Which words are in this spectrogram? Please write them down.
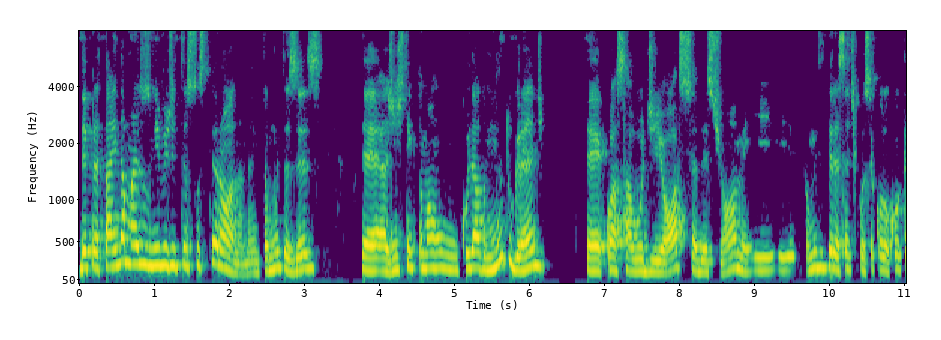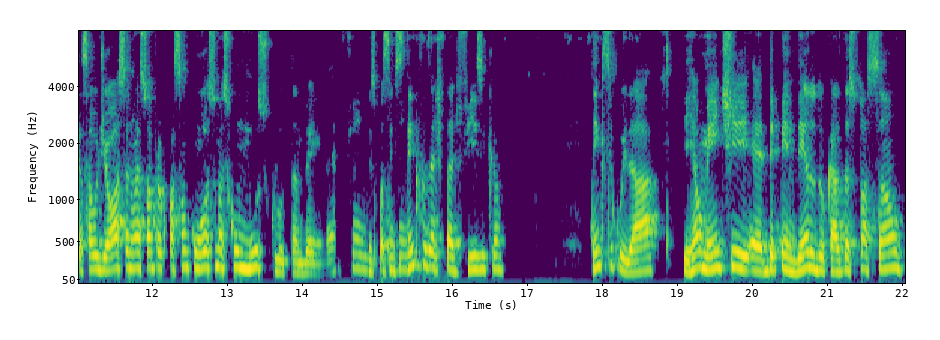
depretar ainda mais os níveis de testosterona. Né? Então, muitas vezes, é, a gente tem que tomar um cuidado muito grande é, com a saúde óssea deste homem, e, e, foi muito interessante que você colocou que a saúde óssea não é só preocupação com o osso, mas com o músculo também. Né? Sim, Os pacientes sim. têm que fazer atividade física, tem que se cuidar e realmente, é, dependendo do caso da situação,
